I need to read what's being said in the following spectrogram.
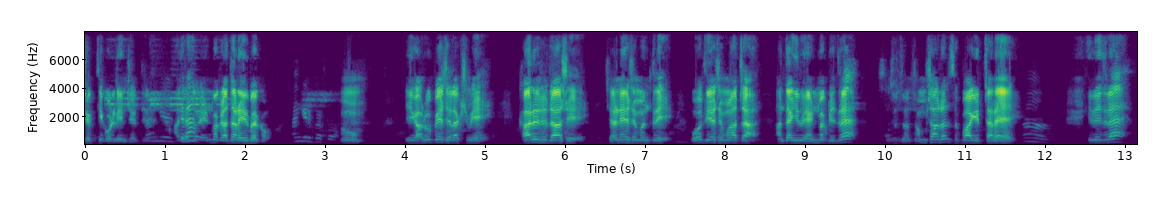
ಶಕ್ತಿ ಕೊಡ್ಲಿ ಅಂತ ಹೇಳ್ತೀನಿ ಅದೇ ಥರ ಹೆಣ್ಮಕ್ಳು ಆತರ ಇರ್ಬೇಕು ಇರಬೇಕು. ಹಂಗಿರ್ಬೇಕು. ಹ್ಞೂ ಈಗ ರೂಪೇಶ ಲಕ್ಷ್ಮಿ ಕಾರ್ಯೇಶ ದಾಸಿ ಶರಣೇಶ ಮಂತ್ರಿ ಓದೇಶ ಮಾತಾ ಮಾತ ಅಂತ ಇದು ಹೆಣ್ಮಕ್ಳಿದ್ರೆ ಸ- ಸ- ಸಂಸಾರ ಸುಖವಾಗಿರ್ತಾರೆ. ಇಲ್ಲಿದ್ರೆ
